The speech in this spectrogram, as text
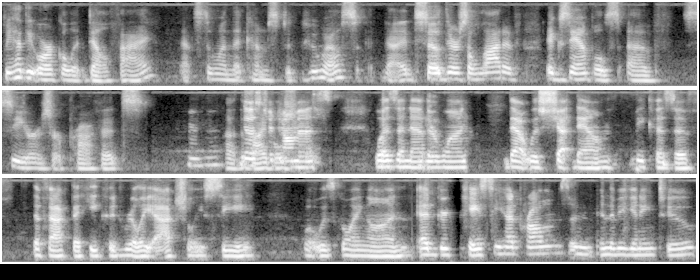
we had the oracle at Delphi. That's the one that comes to who else? So there's a lot of examples of seers or prophets. Mm-hmm. Uh, Nostradamus was another one that was shut down because of the fact that he could really actually see what was going on. Edgar Cayce had problems in, in the beginning too.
